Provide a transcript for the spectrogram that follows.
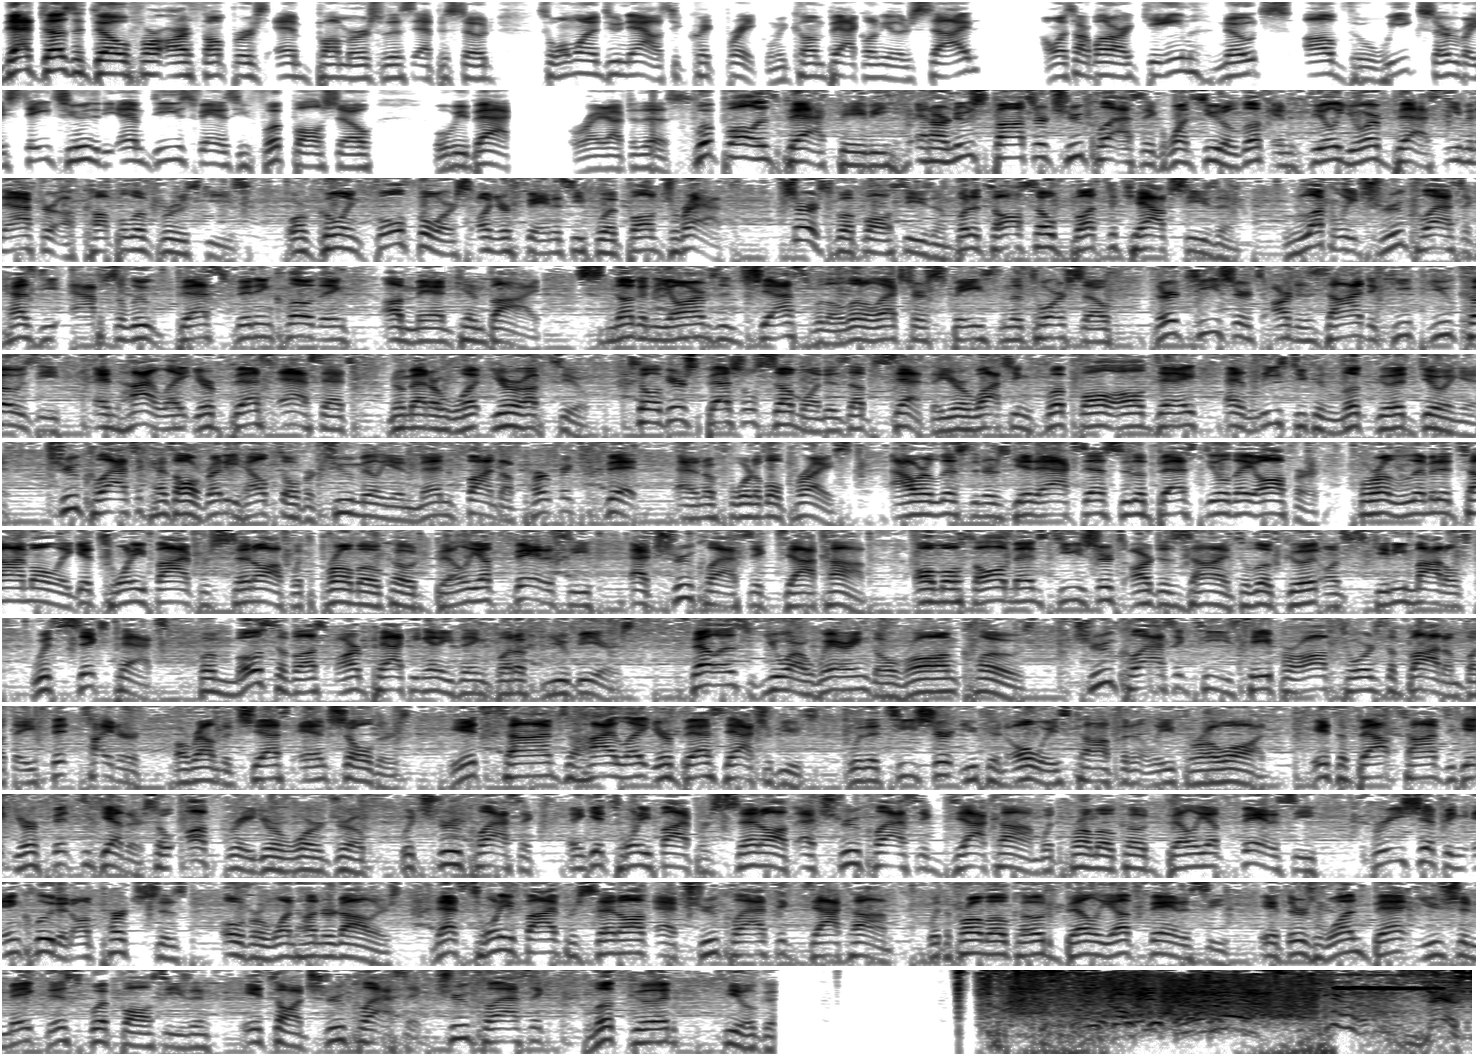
That does it, though, for our thumpers and bummers for this episode. So, what I want to do now is take a quick break. When we come back on the other side, I want to talk about our game notes of the week. So, everybody, stay tuned to the MD's Fantasy Football Show. We'll be back right after this. Football is back, baby, and our new sponsor, True Classic, wants you to look and feel your best even after a couple of brewskis or going full force on your fantasy football draft. Sure, it's football season, but it's also butt to couch season. Luckily, True Classic has the absolute best fitting clothing a man can buy. Snug in the arms and chest with a little extra space in the torso, their t-shirts are designed to keep you cozy and highlight your best assets no matter what you're up to. So if your special someone is upset that you're watching football all day, at least you can look good doing it. True Classic has already helped over 2 million men find the perfect fit at an affordable price. Our listeners get access to the best deal they offer. For a limited time only, get 25% off with the promo code BELLYUPFANTASY at TrueClassic.com. Almost all men's t-shirts are designed to look good on skinny models with six packs, but most of us aren't packing anything but a few beers. Fellas, you are wearing the wrong clothes. True classic tees taper off towards the bottom, but they fit tighter around the chest and shoulders. It's time to highlight your best attributes with a t-shirt you can always confidently throw on. It's about time to get your fit together, so upgrade your wardrobe with True Classic and get 25% off at TrueClassic.com with promo code BellyUpFantasy. Free shipping included on purchases over $100. That's 25% off at TrueClassic.com with the promo code BellyUpFantasy. If there's one bet you should make this football season, it's on True Classic. True Classic, look good, feel good.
